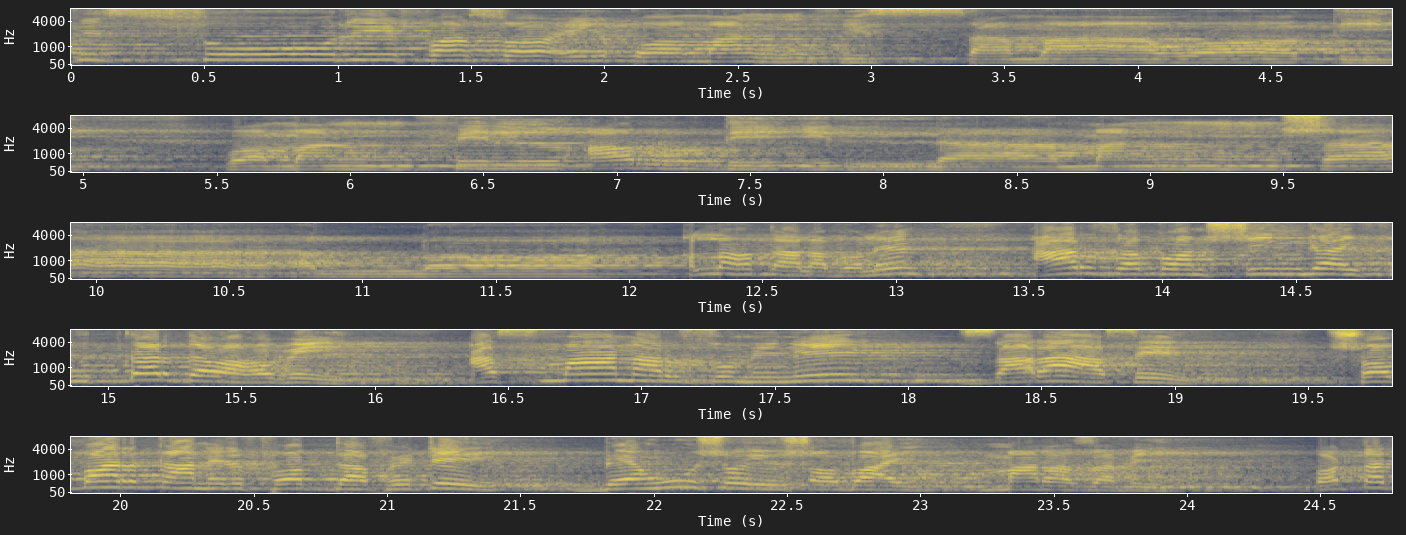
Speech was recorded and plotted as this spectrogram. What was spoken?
في الصور فصعق من في السماوات ومن في الأرض إلا من شاء الله আল্লাহ তাআলা বলেন আর যখন সিংহায় ফুৎকার দেওয়া হবে আসমান আর জমিনে যারা আছে সবার কানের পর্দা ফেটে বেহুশ হয়ে সবাই মারা যাবে অর্থাৎ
